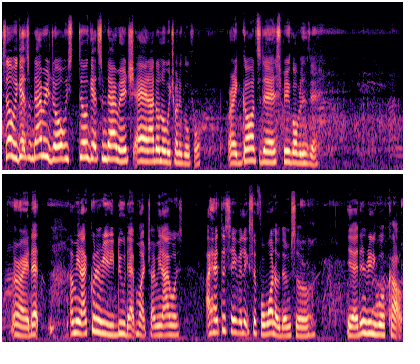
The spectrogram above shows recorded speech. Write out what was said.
Still, we get some damage though. We still get some damage, and I don't know which one to go for. Alright, guards there, spear goblins there. Alright, that. I mean, I couldn't really do that much. I mean, I was. I had to save elixir for one of them, so. Yeah, it didn't really work out.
